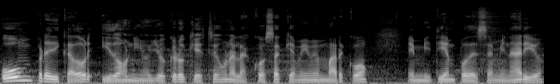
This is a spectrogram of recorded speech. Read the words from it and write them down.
un predicador idóneo. Yo creo que esto es una de las cosas que a mí me marcó en mi tiempo de seminario,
